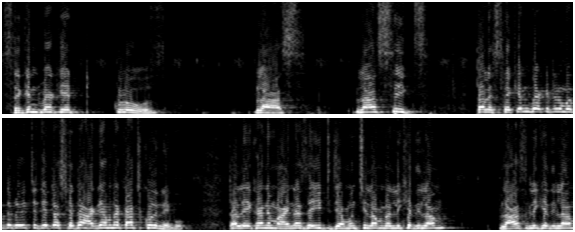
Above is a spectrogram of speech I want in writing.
second bracket close, plus plus six. তাহলে সেকেন্ড ব্র্যাকেটের মধ্যে রয়েছে যেটা, সেটা আগে আমরা কাজ করে নেব। তাহলে এখানে মাইনাস এইট যেমন ছিল আমরা লিখে দিলাম, প্লাস লিখে দিলাম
